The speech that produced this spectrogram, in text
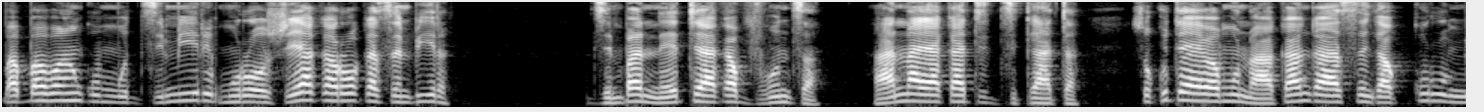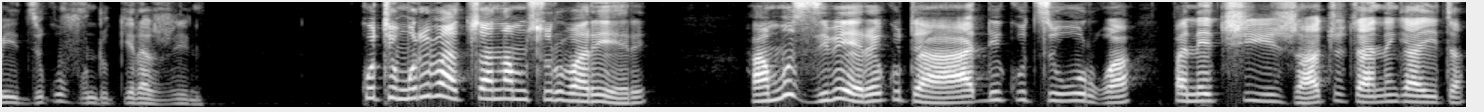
baba vangu mudzimiri murozve akaroka sembira? Dzimba nhete akabvunza hana yakati dzikata sokuti aiva munhu akanga asingakurumidzi kuvhundukira zvinhu. Kuti muri vatsvana musuruvari here hamuzivi here kuti haadi kutsiurwa pane chii zvacho chaanenge aita?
